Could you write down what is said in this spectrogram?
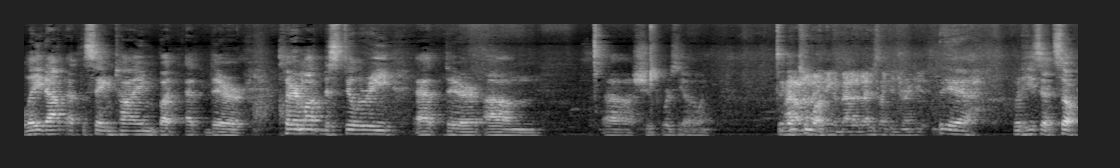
laid out at the same time, but at their Clermont Distillery, at their um, uh, shoot, where's the other one? We I don't know more. anything about it. I just like to drink it. Yeah, what he said. So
